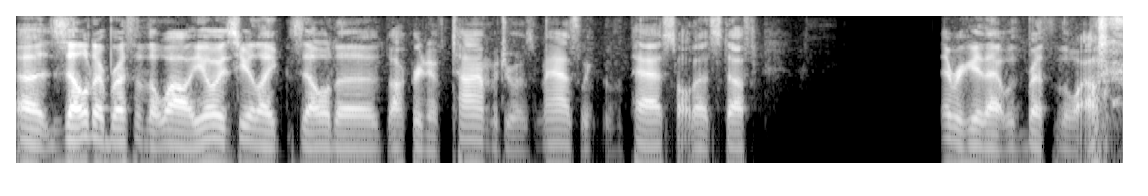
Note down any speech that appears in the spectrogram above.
uh, Zelda Breath of the Wild. You always hear like Zelda Ocarina of Time, Majora's Mask, Link to the Past, all that stuff. Never hear that with Breath of the Wild.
